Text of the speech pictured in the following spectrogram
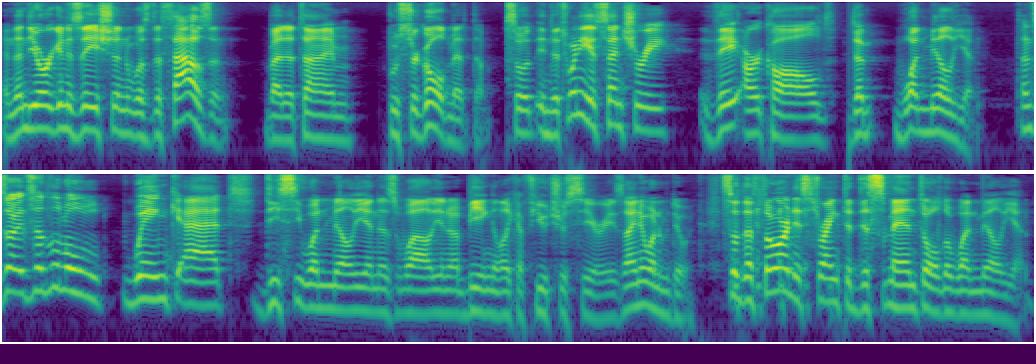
and then the organization was the thousand by the time Booster Gold met them. So in the 20th century, they are called the 1 million. And so it's a little wink at DC 1 million as well, you know, being like a future series. I know what I'm doing. So the Thorn is trying to dismantle the 1 million.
